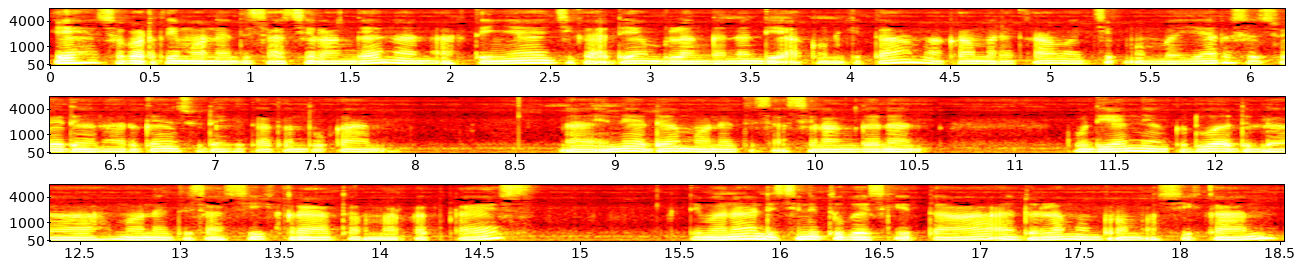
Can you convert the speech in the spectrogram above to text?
Ya, seperti monetisasi langganan, artinya jika ada yang berlangganan di akun kita, maka mereka wajib membayar sesuai dengan harga yang sudah kita tentukan. Nah, ini ada monetisasi langganan. Kemudian yang kedua adalah monetisasi kreator marketplace di mana di sini tugas kita adalah mempromosikan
